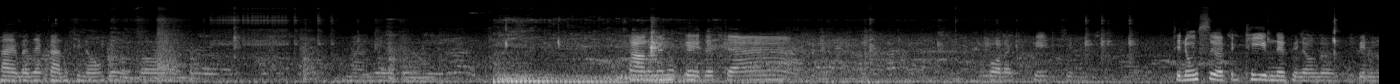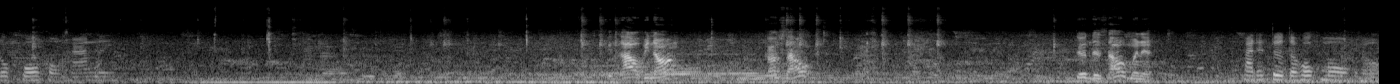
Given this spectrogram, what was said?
ถ่ายบรรยากาศให้พี่น้องเบิ่งก็ มาเนี่ยพี่น้องข้าวในเมนูเก๊กเลยจ้าพอแล้วเก๊กกินที่นุ้งเสือเป็นทีมเลยพี่น้องเลยเป็นโลโก้ของร้านเลยกินข้าวพี่น้องข้าวเช้าตื่นแต่เช้ามาเนี่ยมาได้ตื่นแต่หกโมงพี่น้อง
